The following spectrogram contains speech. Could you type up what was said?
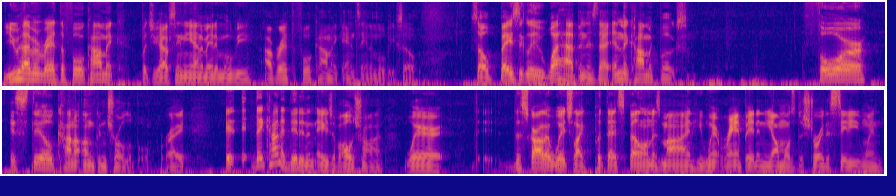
You haven't read the full comic, but you have seen the animated movie. I've read the full comic and seen the movie. So, so basically, what happened is that in the comic books, Thor is still kind of uncontrollable, right? It, it- they kind of did it in Age of Ultron, where the Scarlet Witch like put that spell on his mind. He went rampant and he almost destroyed a city when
